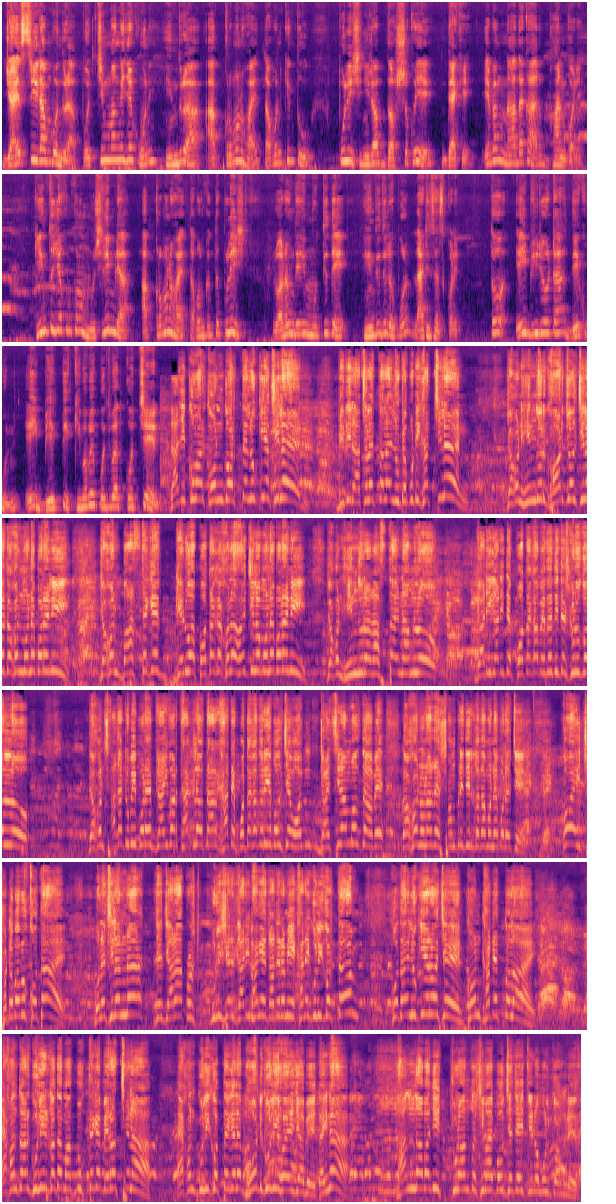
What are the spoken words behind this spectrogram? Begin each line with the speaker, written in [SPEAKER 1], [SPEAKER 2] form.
[SPEAKER 1] জয় শ্রীরাম বন্ধুরা, পশ্চিমবঙ্গে যখন হিন্দুরা আক্রমণ হয়, তখন কিন্তু পুলিশ নীরব দর্শক হয়ে দেখে এবং না দেখার ভান করে। কিন্তু যখন কোনো মুসলিমরা আক্রমণ হয়, তখন কিন্তু পুলিশ রণংদেহী মূর্তিতে হিন্দুদের ওপর লাঠিচার্জ করে। তো এই ভিডিওটা দেখুন, এই ব্যক্তি কীভাবে প্রতিবাদ করছেন।
[SPEAKER 2] রাজীব কুমার কোন গর্তে লুকিয়েছিলেন? দিদির আঁচলের তলায় লুটোপুটি খাচ্ছিলেন? যখন হিন্দুর ঘর জ্বলছিল তখন মনে পড়েনি। যখন বাস থেকে গেরুয়া পতাকা খোলা হয়েছিল মনে পড়েনি। যখন হিন্দুরা রাস্তায় নামলো, গাড়ি গাড়িতে পতাকা বেঁধে দিতে শুরু করল যখন সাদা টুপি পরে ড্রাইভার থাকলেও তার হাতে পতাকা ধরিয়ে বলছে জয় শ্রীরাম বলতে হবে। তখন ওনাদের সম্প্রীতির কথা মনে পড়েছে। কই ছোটবাবু কোথায়? বলেছিলেন না যে, যারা পুলিশের গাড়ি ভাঙে, তাদের আমি এখানে গুলি করতাম। কোথায় লুকিয়ে রয়েছেন? কোন খাটের তলায়? এখন তো আর গুলির কথা মুখ থেকে বেরোচ্ছে না। এখন গুলি করতে গেলে ভোট গুলি হয়ে যাবে, তাই না? ধান্দাবাজি চূড়ান্ত সীমায় পৌঁছেছে এই তৃণমূল কংগ্রেস।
